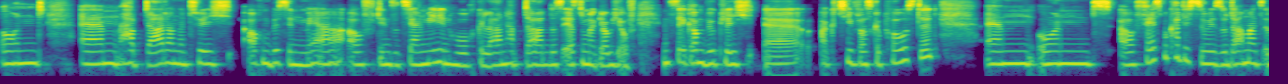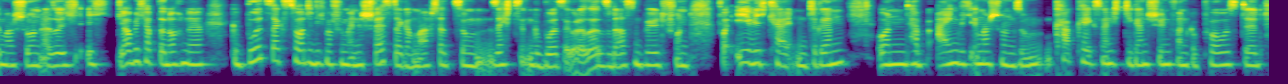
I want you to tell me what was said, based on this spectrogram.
und ähm, habe da dann natürlich auch ein bisschen mehr auf den sozialen Medien hochgeladen, habe da das erste Mal, glaube ich, auf Instagram wirklich äh, aktiv was gepostet ähm, und auf Facebook hatte ich sowieso damals immer schon. Also ich ich, glaube, ich habe da noch eine Geburtstagstorte, die ich mal für meine Schwester gemacht habe zum 16. Geburtstag oder so. Also da ist ein Bild von vor Ewigkeiten drin und habe eigentlich immer schon so Cupcakes, wenn ich die ganz schön fand, gepostet.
